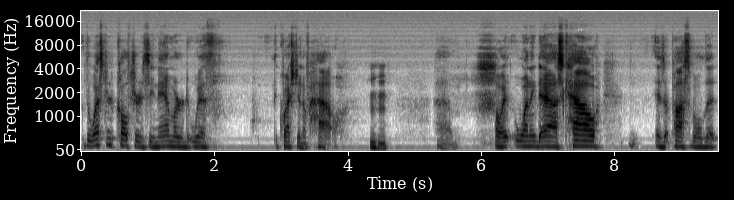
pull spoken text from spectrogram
the Western culture is enamored with the question of how. Mm-hmm. Um, wanting to ask how is it possible that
